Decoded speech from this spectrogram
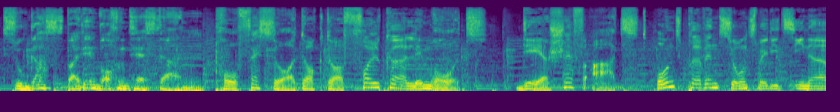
zu Gast bei den Wochentestern Professor Dr. Volker Limroth. Der Chefarzt und Präventionsmediziner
